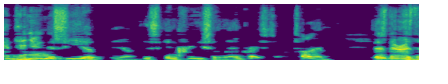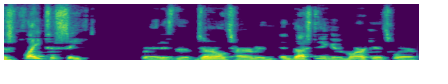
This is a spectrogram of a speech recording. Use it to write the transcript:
continuing to see a, you know, this increase in land prices over time, as there is this flight to safety, right? Is the general term in investing in markets where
